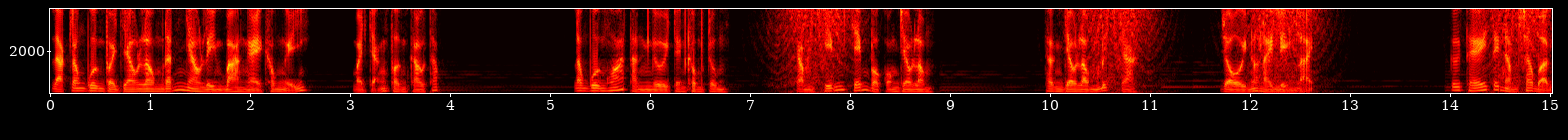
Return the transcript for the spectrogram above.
Lạc Long Quân và Giao Long đánh nhau liền ba ngày không nghỉ, Mà chẳng phân cao thấp. Long Quân hóa thành người trên không trung, Cầm kiếm chém vào con Giao Long. Thân Giao Long đứt ra Rồi nó lại liền lại. Cứ thế tới năm sáu bận,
